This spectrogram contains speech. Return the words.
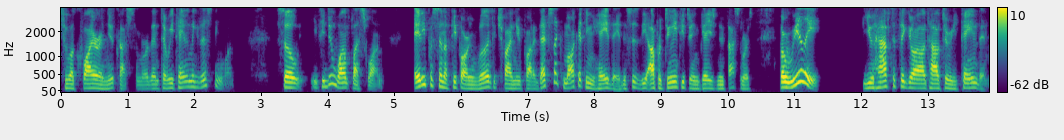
to acquire a new customer than to retain an existing one. So if you do one plus one, 80% of people are willing to try a new product. That's like marketing heyday. This is the opportunity to engage new customers. But really, you have to figure out how to retain them.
